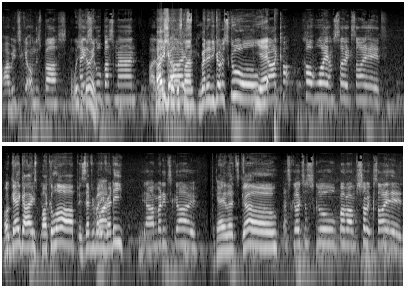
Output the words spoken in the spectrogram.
Alright, we need to get on this bus. Where's he hey, going? school bus man. Right, Hey, let's Hey go. school bus guys, man. ready to go to school? Yeah. Yeah, I can't, can't wait. I'm so excited. Okay, guys, buckle up. Is everybody Right. ready? Yeah, I'm ready to go. Okay, let's go. Let's go to school. Brother, I'm so excited.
